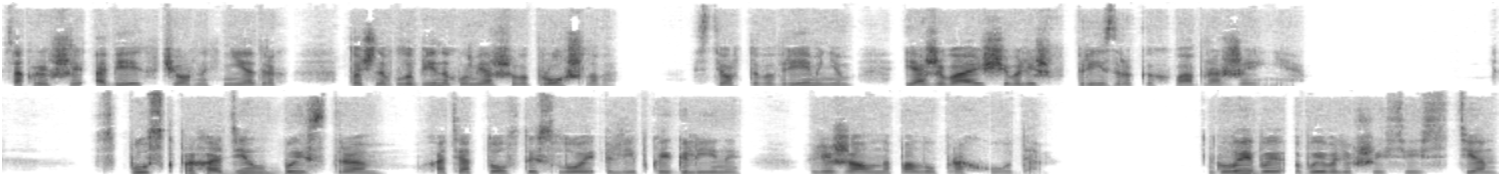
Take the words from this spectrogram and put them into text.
сокрывшей обеих в черных недрах, точно в глубинах умершего прошлого, стертого временем и оживающего лишь в призраках воображения. Спуск проходил быстро, хотя толстый слой липкой глины лежал на полу прохода. Глыбы, вывалившиеся из стен,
